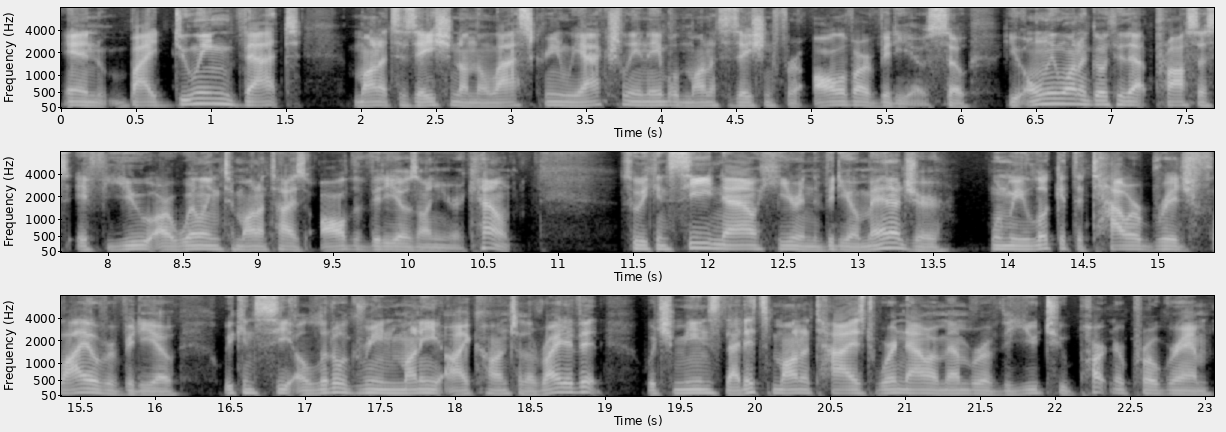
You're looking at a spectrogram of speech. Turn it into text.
And by doing that monetization on the last screen, we actually enabled monetization for all of our videos. So you only want to go through that process if you are willing to monetize all the videos on your account. So we can see now here in the video manager, when we look at the Tower Bridge flyover video, we can see a little green money icon to the right of it, which means that it's monetized. We're now a member of the YouTube Partner Program.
